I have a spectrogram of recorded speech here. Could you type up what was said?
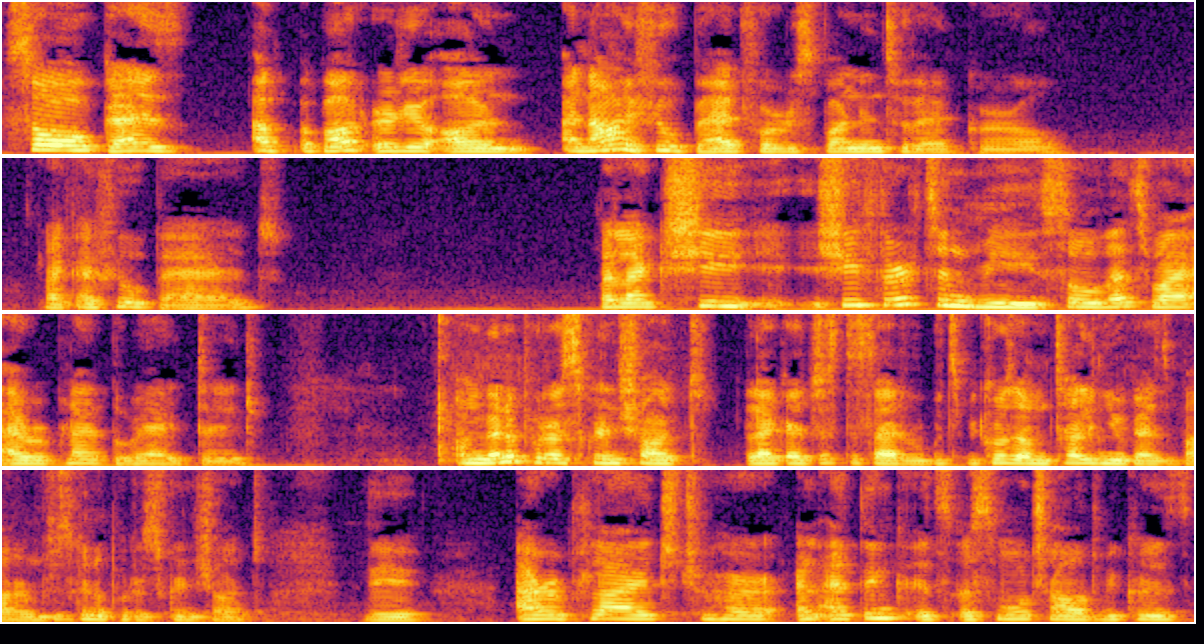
So, guys, about earlier on, and now I feel bad for responding to that girl. Like, I feel bad but like she she threatened me so that's why i replied the way i did. I'm gonna put a screenshot like i just decided it's because i'm telling you guys about it i'm just gonna put a screenshot there. I replied to her and i think it's a small child because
